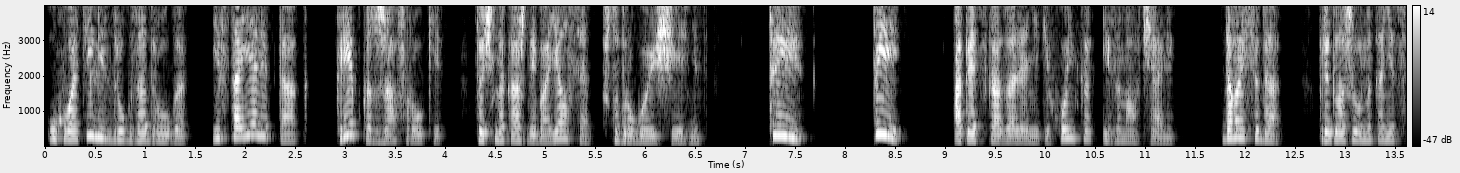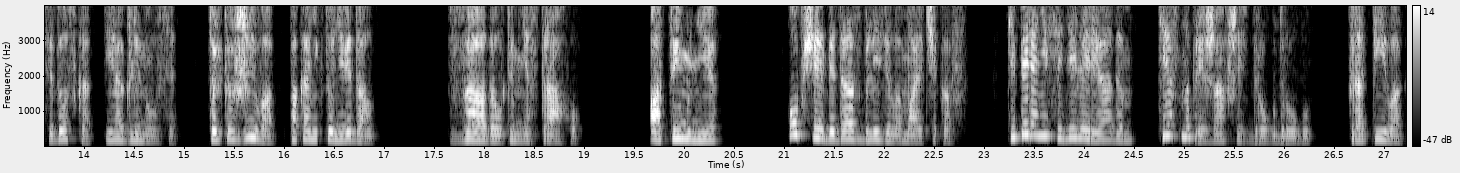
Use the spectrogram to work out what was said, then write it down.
ухватились друг за друга и стояли так, крепко сжав руки. Точно каждый боялся, что другой исчезнет. «Ты! Ты!» — опять сказали они тихонько и замолчали. «Давай сюда!» — предложил, наконец, Федоска и оглянулся. «Только живо, пока никто не видал». «Задал ты мне страху!» «А ты мне!» Общая беда сблизила мальчиков. Теперь они сидели рядом, тесно прижавшись друг к другу. Крапива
